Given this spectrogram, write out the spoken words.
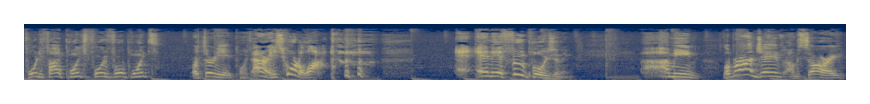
45 points, 44 points, or 38 points. I don't know. He scored a lot. and had food poisoning. I mean, LeBron James, I'm sorry,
